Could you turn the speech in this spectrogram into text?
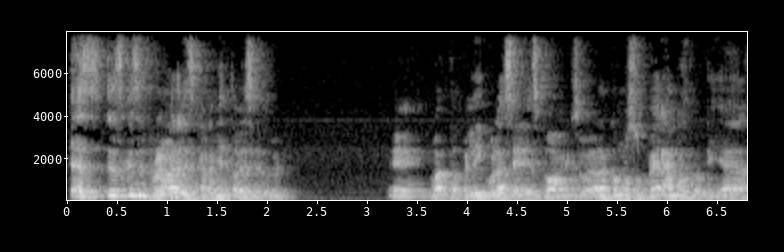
Es, es que es el problema del escalamiento a veces, güey. En cuanto a películas, series, cómics, güey. Ahora, ¿cómo superamos lo que ya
